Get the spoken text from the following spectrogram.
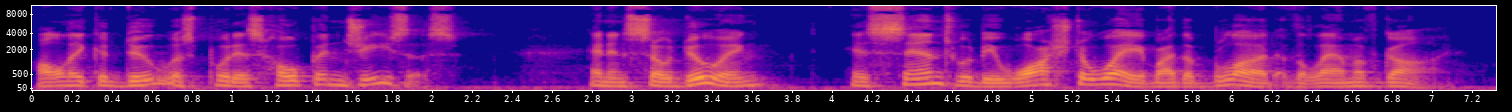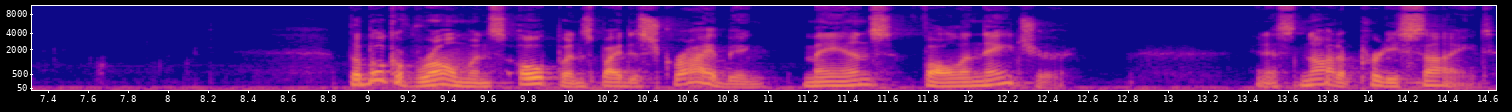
All he could do was put his hope in Jesus, and in so doing, his sins would be washed away by the blood of the Lamb of God. The book of Romans opens by describing man's fallen nature, and it's not a pretty sight.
